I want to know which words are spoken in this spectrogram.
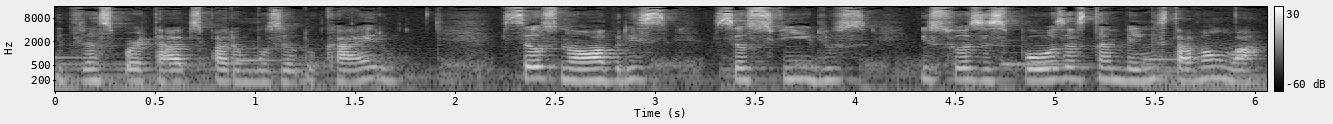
e transportados para o Museu do Cairo, seus nobres, seus filhos e suas esposas também estavam lá.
